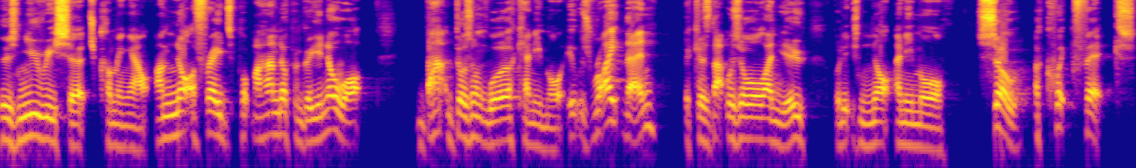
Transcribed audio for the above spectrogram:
There's new research coming out. I'm not afraid to put my hand up and go, you know what? That doesn't work anymore. It was right then because that was all I knew, but it's not anymore. So a quick fix.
